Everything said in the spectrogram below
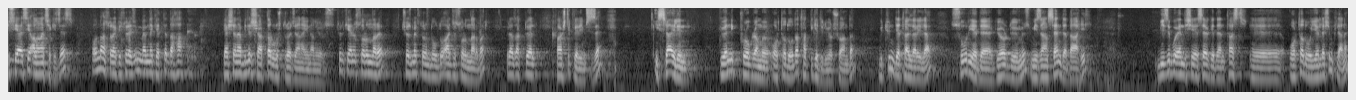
siyasi alana çekeceğiz. Ondan sonraki sürecin memlekette daha yaşanabilir şartlar oluşturacağına inanıyoruz. Türkiye'nin sorunları, çözmek zorunda olduğu acil sorunlar var. Biraz aktüel başlık vereyim size. İsrail'in güvenlik programı Orta Doğu'da tatbik ediliyor şu anda. Bütün detaylarıyla Suriye'de gördüğümüz mizansen de dahil bizi bu endişeye sevk eden TAS e, Orta Doğu yerleşim planı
